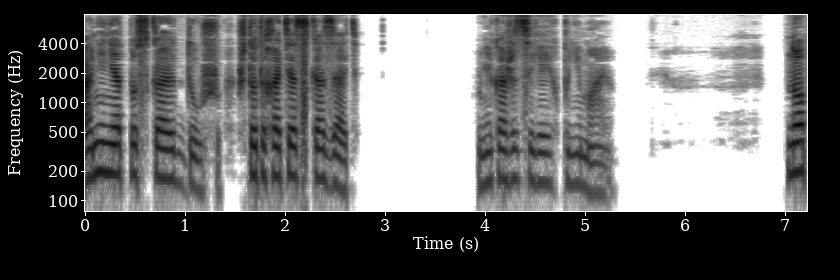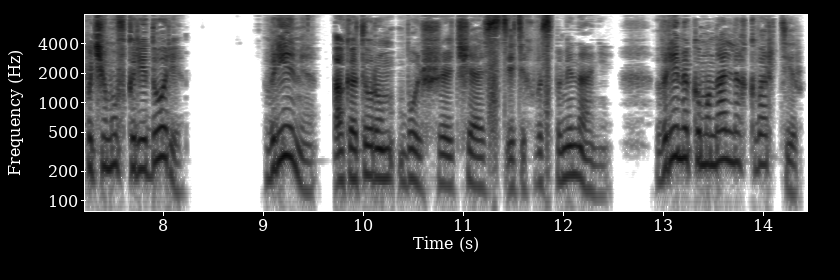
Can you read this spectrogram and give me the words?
Они не отпускают душу, что-то хотят сказать. Мне кажется, я их понимаю. Ну а почему в коридоре? Время, о котором большая часть этих воспоминаний, время коммунальных квартир.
